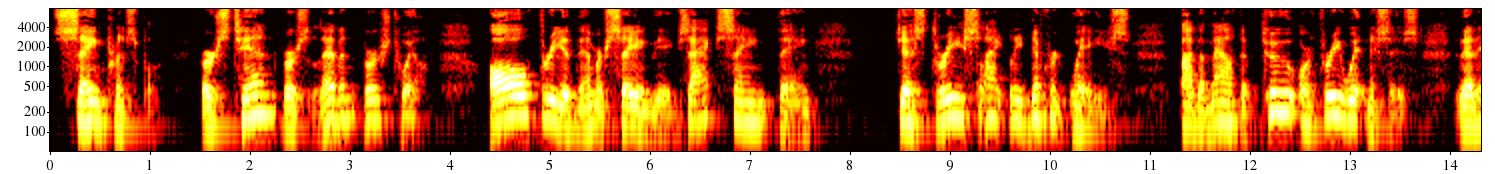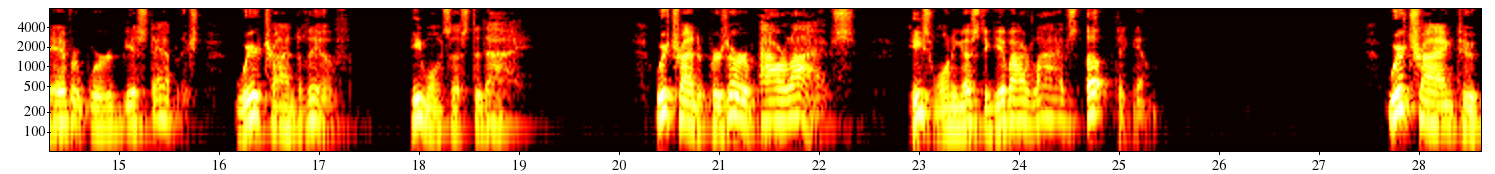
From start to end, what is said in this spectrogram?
same principle, verse 10, verse 11, verse 12 all three of them are saying the exact same thing, just three slightly different ways. By the mouth of two or three witnesses, let every word be established. We're trying to live. He wants us to die. We're trying to preserve our lives. He's wanting us to give our lives up to Him. We're trying to,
